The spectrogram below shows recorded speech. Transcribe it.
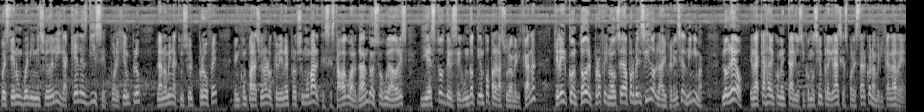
pues tiene un buen inicio de liga. ¿Qué les dice, por ejemplo, la nómina que usó el profe en comparación a lo que viene el próximo martes? ¿Se estaba guardando estos jugadores y estos del segundo tiempo para la Suramericana? ¿Quiere ir con todo el profe y no se da por vencido? La diferencia es mínima. Lo leo en la caja de comentarios y como siempre, gracias por estar con la Red.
